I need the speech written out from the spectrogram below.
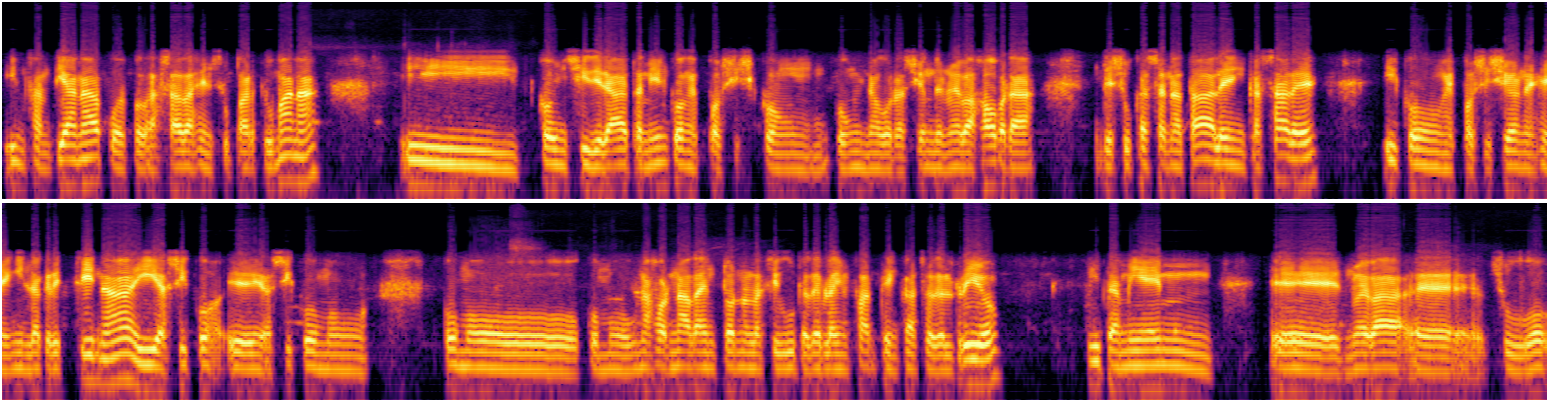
infantianas pues, basadas en su parte humana y coincidirá también con, con, con inauguración de nuevas obras de su casa natal en Casares y con exposiciones en Isla Cristina y así, eh, así como, como, como una jornada en torno a la figura de Blas Infante en Castro del Río. Y también eh, nueva eh, su,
